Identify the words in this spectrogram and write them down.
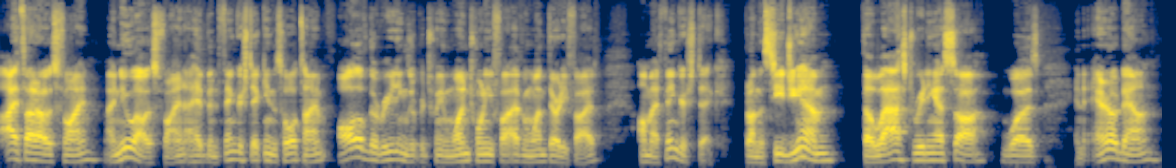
I thought I was fine. I knew I was fine. I had been finger sticking this whole time. All of the readings were between 125 and 135 on my finger stick. But on the CGM, the last reading I saw was an arrow down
